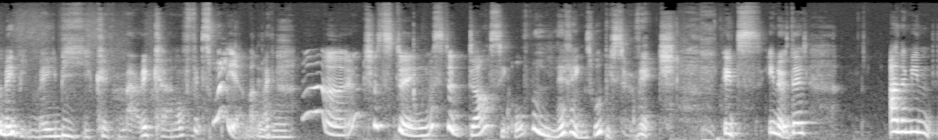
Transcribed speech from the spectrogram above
oh, maybe, maybe you could marry Colonel Fitzwilliam. And like, oh, interesting, Mr. Darcy, all the livings will be so rich. It's, you know, there's, and I mean,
